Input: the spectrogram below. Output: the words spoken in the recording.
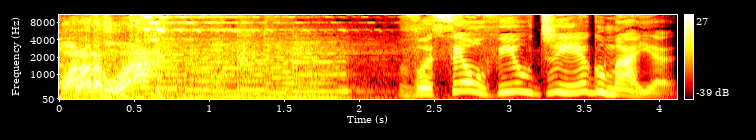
Bora, Bora voar? Você ouviu Diego Maia.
